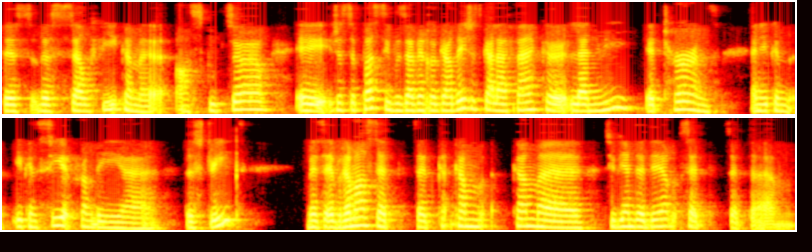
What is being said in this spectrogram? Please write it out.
this, this selfie comme euh, en sculpture. Et je sais pas si vous avez regardé jusqu'à la fin que la nuit, it turns and you can, you can see it from the, uh, the street. Mais c'est vraiment cette, cette, comme, comme euh, tu viens de dire, cette, cette um,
